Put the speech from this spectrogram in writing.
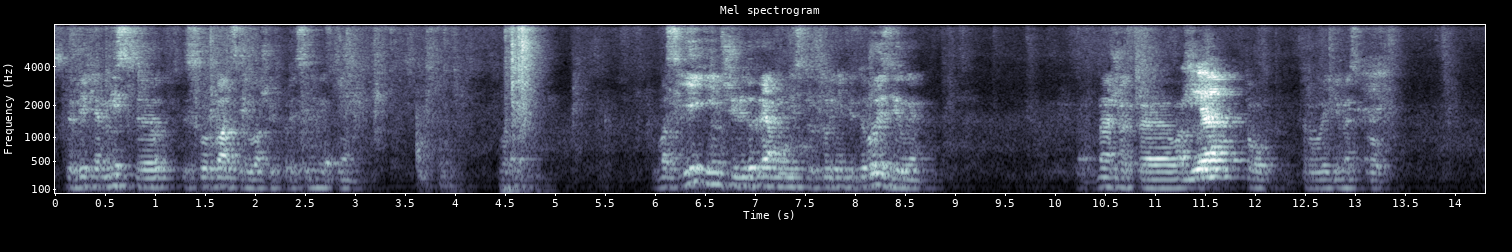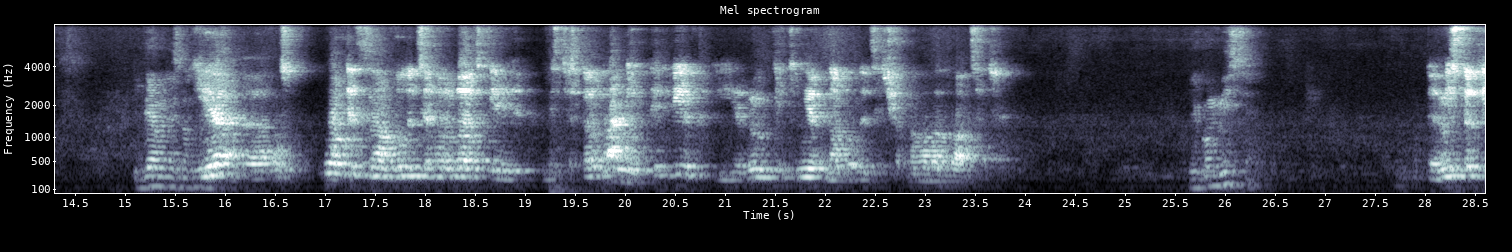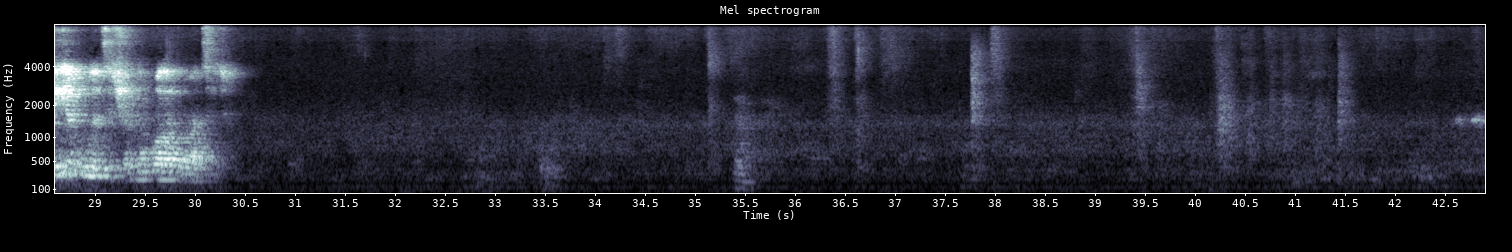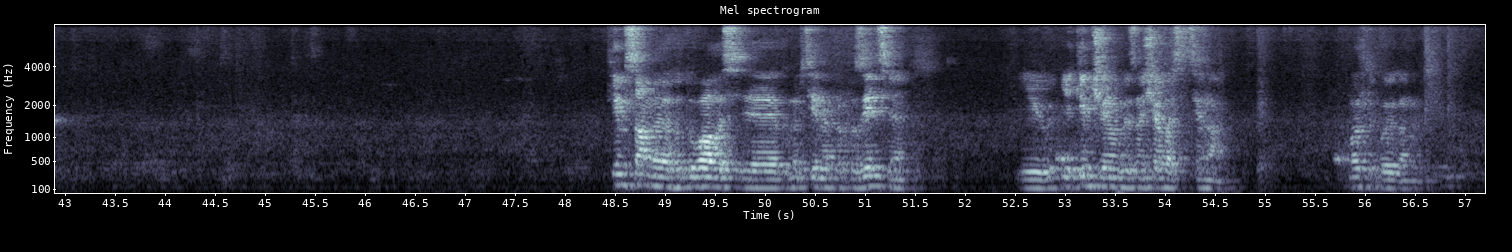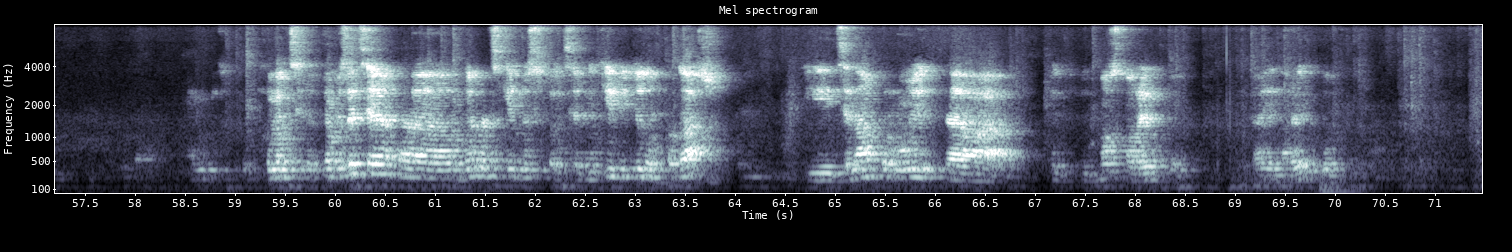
Скажіть, а місце дислокації ваших працівників? У вас є інші відокремлені структурні підрозділи в межах е, вашого ТОВ торгових МСПРО? Де вони знаходяться? Є е, офіс на вулиці Городоцькій в місті Стародавній Львів і Румтікнір на вулиці Чорновола 20. В якому місці? Е, Місто Київ, вулиця Чорновола 20. Так. Ким саме готувалася е, комерційна пропозиція і яким чином визначалася ціна? Можете повідомити? Пропозиція е, робила з з працівників відділу продаж, і ціна формується відносно ринку, яка є на ринку.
